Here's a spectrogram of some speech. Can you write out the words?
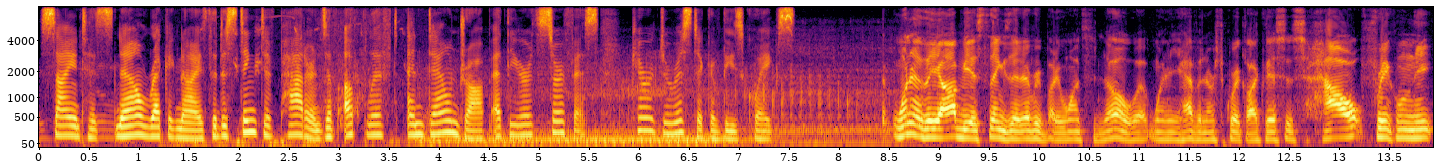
Scientists now recognize the distinctive patterns of uplift and downdrop at the Earth's surface, characteristic of these quakes. One of the obvious things that everybody wants to know uh, when you have an earthquake like this is how frequently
